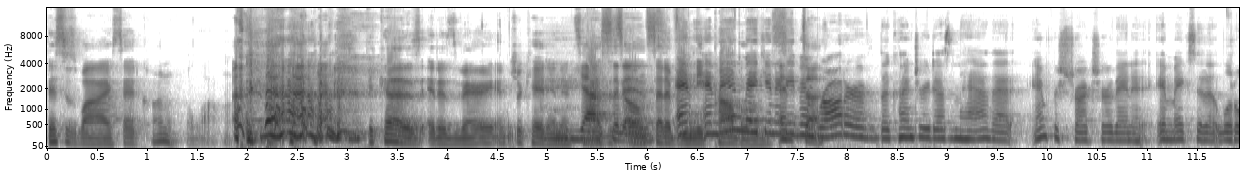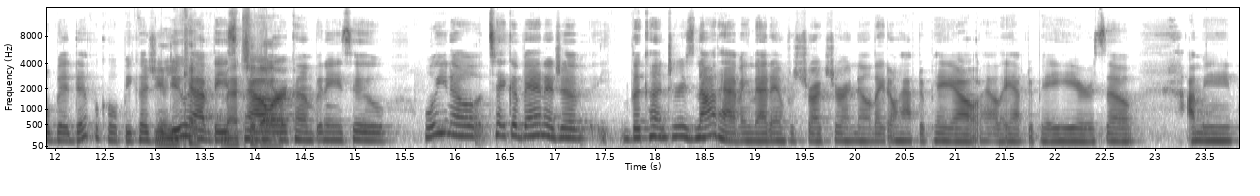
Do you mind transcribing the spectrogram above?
This is why I said carnival law because it is very intricate and it Yes, has its it own is. set of And, unique and problems. then making it It even does. broader, if the country doesn't have that infrastructure, then it, it makes it a little bit difficult because you Yeah, do you have these power companies who, well, you know, take advantage of the countries not having that infrastructure and know they don't have to pay out how they have to pay here. So, I mean,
